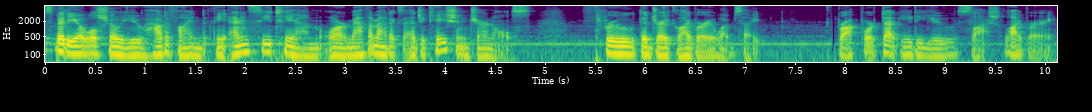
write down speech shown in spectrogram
This video will show you how to find the NCTM or Mathematics Education journals through the Drake Library website, brockport.edu slash library.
